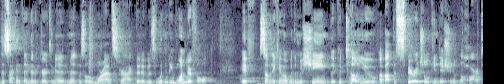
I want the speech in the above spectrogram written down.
the second thing that occurred to me, I admit, was a little more abstract, but it was wouldn't it be wonderful if somebody came up with a machine that could tell you about the spiritual condition of the heart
